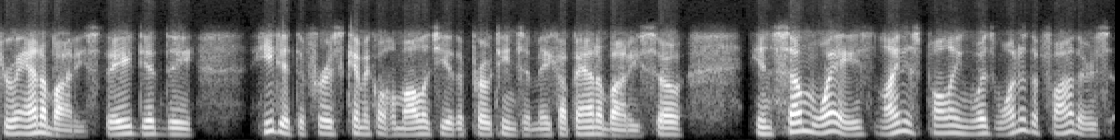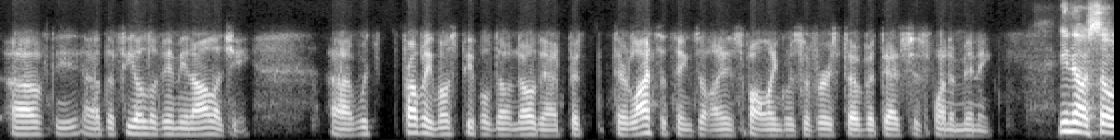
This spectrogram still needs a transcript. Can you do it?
through antibodies. They did the he did the first chemical homology of the proteins that make up antibodies. So in some ways, Linus Pauling was one of the fathers of the uh, the field of immunology, uh, which probably most people don't know that. But there are lots of things that Linus Pauling was the first of, but that's just one of many. You know, so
